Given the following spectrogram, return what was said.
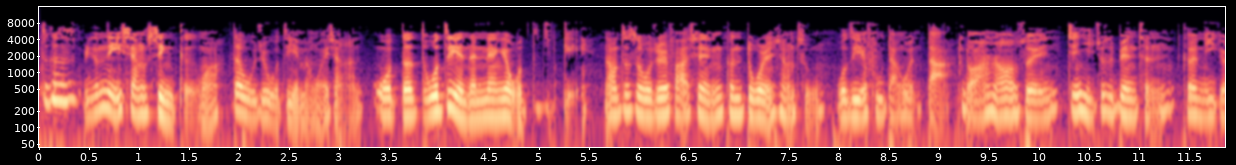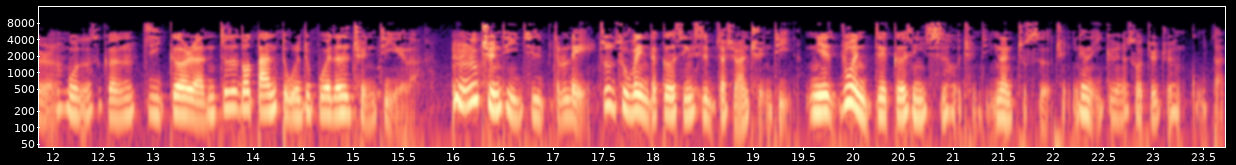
这个是比较内向性格嘛。但我觉得我自己也蛮外向的，我的我自己的能量要我自己给。然后这时候我就会发现，跟多人相处，我自己的负担会很大，对啊？然后所以近期就是变成跟一个人，或者是跟几个个人，就是都单独了，就不会再是群体了。群体其实比较累，就是除非你的个性是比较喜欢群体的。你如果你的个性适合群体，那就适合群。你可能一个人的时候就觉得很孤单。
